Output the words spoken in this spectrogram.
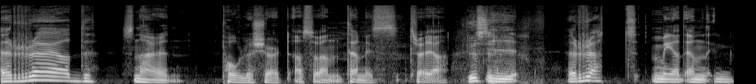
röd sån här polo shirt, alltså en tenniströja det. i rött med en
